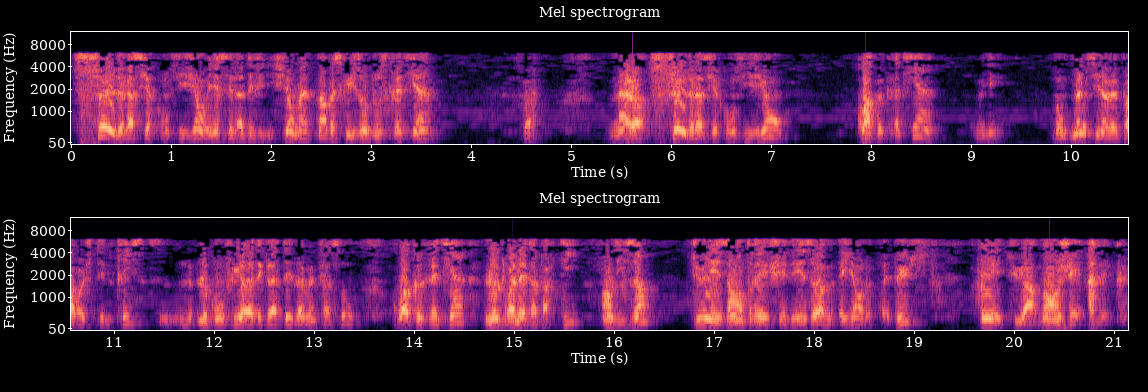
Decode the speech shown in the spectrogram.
ceux de la circoncision, vous voyez, c'est la définition maintenant, parce qu'ils sont tous chrétiens. Mais alors, ceux de la circoncision, quoique chrétiens, vous voyez, donc même s'ils n'avaient pas rejeté le Christ, le, conflit aurait éclaté de la même façon. Quoique chrétiens, le prenaient à partie en disant, tu es entré chez des hommes ayant le prépuce, et tu as mangé avec eux.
